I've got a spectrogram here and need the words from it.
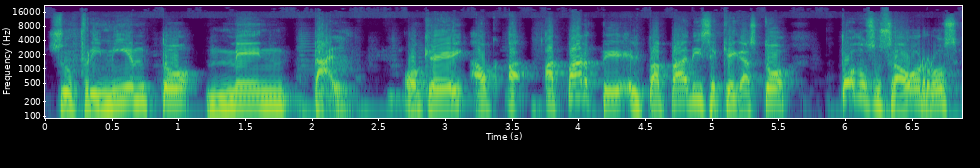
sufrimiento mental. Ok, aparte, el papá dice que gastó todos sus ahorros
